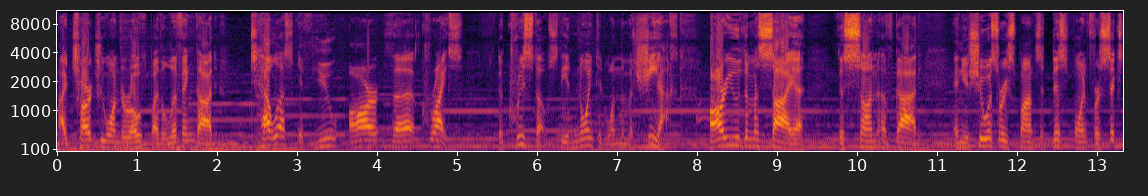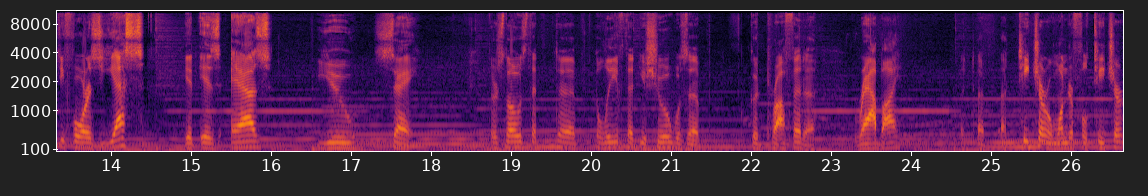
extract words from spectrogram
I charge you under oath by the living God, tell us if you are the Christ, the Christos, the anointed one, the Mashiach. Are you the Messiah, the Son of God? And Yeshua's response at this point, verse 64, is Yes, it is as you say. There's those that uh, believe that Yeshua was a good prophet, a rabbi, a, a, a teacher, a wonderful teacher,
